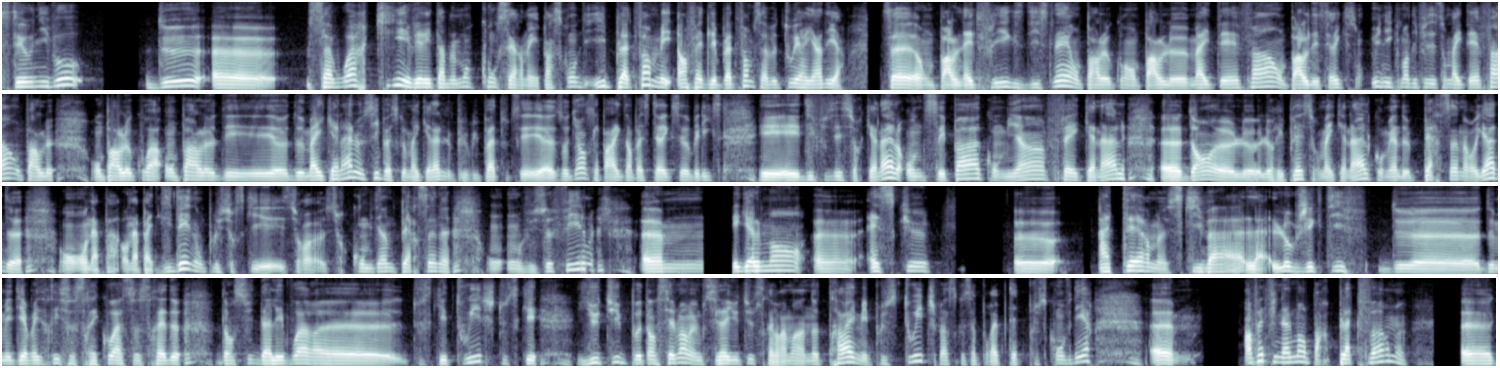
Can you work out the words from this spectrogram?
c'est au niveau de savoir qui est véritablement concerné. Parce qu'on dit plateforme, mais en fait, les plateformes, ça veut tout et rien dire. On parle Netflix, Disney, on parle quoi? On parle de MyTF1, on parle des séries qui sont uniquement diffusées sur MyTF1, on parle on parle quoi? On parle des, euh, de MyCanal aussi, parce que MyCanal ne publie pas toutes ses euh, audiences. Par exemple, Astérix et Obélix est, est diffusé sur Canal. On ne sait pas combien fait Canal euh, dans euh, le, le replay sur MyCanal, combien de personnes regardent. euh, on n'a pas on n'a pas d'idée non plus sur ce qui est sur euh, sur combien de personnes ont, ont vu ce film Euh, également euh, est-ce que euh, à terme, ce qui va, l'objectif de, euh, de médiamétrie, ce serait quoi? Ce serait de d'ensuite d'aller voir euh, tout ce qui est Twitch, tout ce qui est YouTube potentiellement, même si là YouTube serait vraiment un autre travail, mais plus Twitch parce que ça pourrait peut-être plus convenir. Euh, en fait, finalement, par plateforme, euh,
